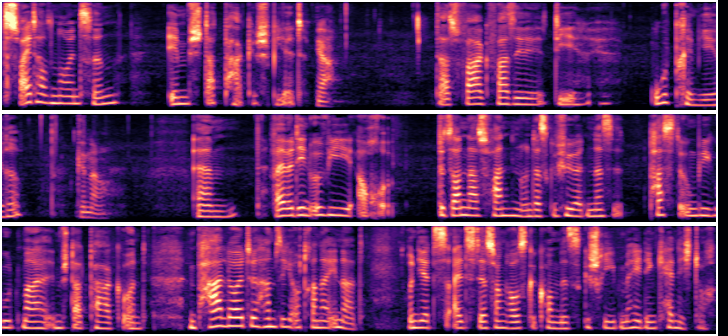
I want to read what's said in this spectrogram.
2019 äh, im Stadtpark gespielt. Ja. Das war quasi die Urpremiere. Genau. Ähm, weil wir den irgendwie auch besonders fanden und das Gefühl hatten, das passt irgendwie gut mal im Stadtpark. Und ein paar Leute haben sich auch daran erinnert. Und jetzt, als der Song rausgekommen ist, geschrieben, hey, den kenne ich doch.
